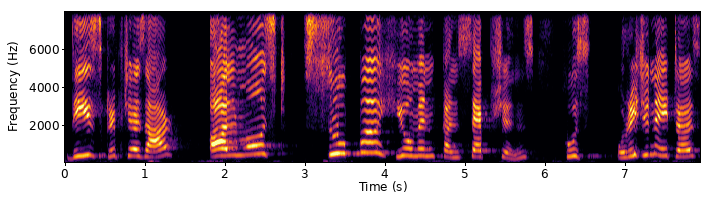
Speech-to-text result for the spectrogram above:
these scriptures are almost superhuman conceptions whose originators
